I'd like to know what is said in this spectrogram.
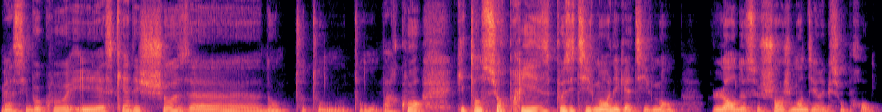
Merci beaucoup. Et est-ce qu'il y a des choses euh, dans tout ton, ton parcours qui t'ont surprise positivement, négativement, lors de ce changement de direction pro?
